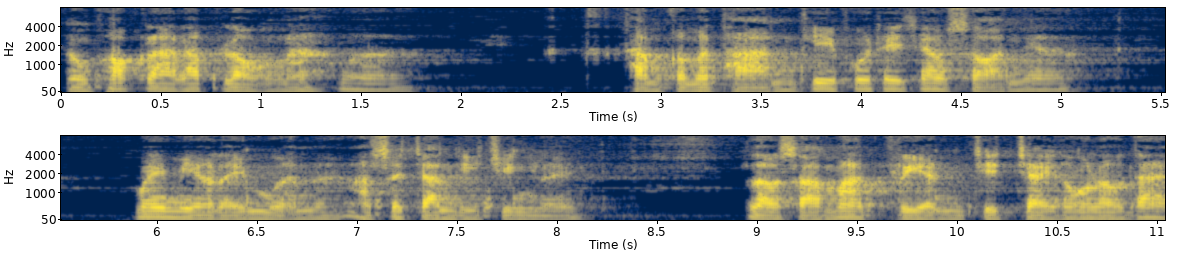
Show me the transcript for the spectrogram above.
หลวงพ่อกล้ารับรองนะว่าทำกรรมฐานที่พระพุทธเจ้าสอนเนี่ย ไม่มีอะไรเหมือนอัศจรรย์จริงๆเลย เราสามารถเปลี่ยนจิตใจของเราได้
